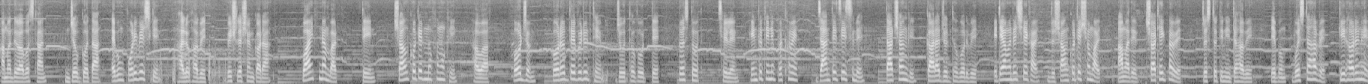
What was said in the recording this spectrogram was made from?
আমাদের অবস্থান, যোগ্যতা এবং পরিবেশকে ভালোভাবে বিশ্লেষণ করা। পয়েন্ট নাম্বার তিন, সংকটের মুখোমুখি হওয়া। অর্জুন কৌরবদের বিরুদ্ধে যুদ্ধ করতে প্রস্তুত ছিলেন, কিন্তু তিনি প্রথমে জানতে চেয়েছিলেন তার সঙ্গে কারা যুদ্ধ করবে? এটি আমাদের শেখায় যে সংকটের সময় আমাদের সঠিকভাবে প্রস্তুতি নিতে হবে এবং বুঝতে হবে কী ধরনের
